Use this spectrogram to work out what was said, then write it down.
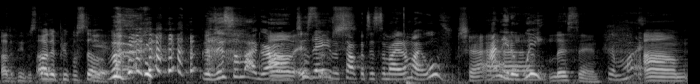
other people's stuff. other people's stuff? Yeah. Because it's a lot, girl. Um, Two days a- of talking to somebody, I'm like, oof, I need a week. Listen, A um,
